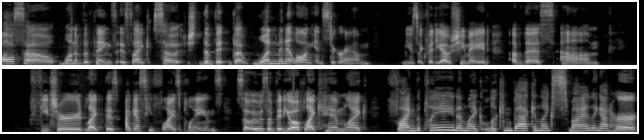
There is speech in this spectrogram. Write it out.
also one of the things is like so the vi- the one minute long Instagram music video she made of this um featured like this I guess he flies planes so it was a video of like him like flying the plane and like looking back and like smiling at her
